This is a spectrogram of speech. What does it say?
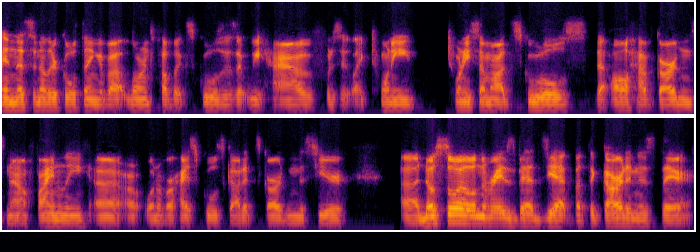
and that's another cool thing about lawrence public schools is that we have what is it like 20 20 some odd schools that all have gardens now. Finally uh, one of our high schools got its garden this year. Uh, no soil in the raised beds yet, but the garden is there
